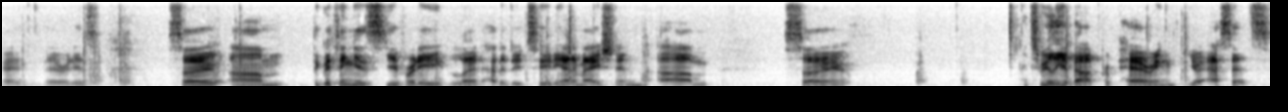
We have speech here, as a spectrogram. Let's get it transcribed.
Okay, there it is. So um, the good thing is you've already learned how to do 2D animation. Um, so it's really about preparing your assets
